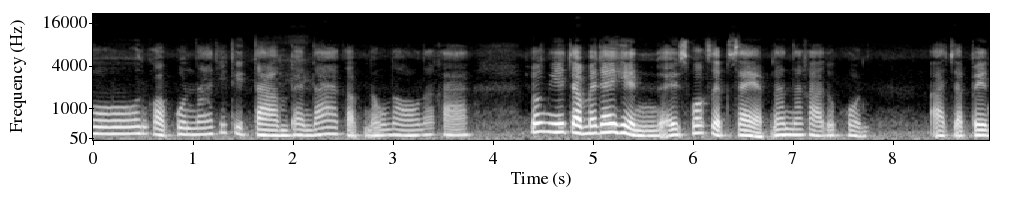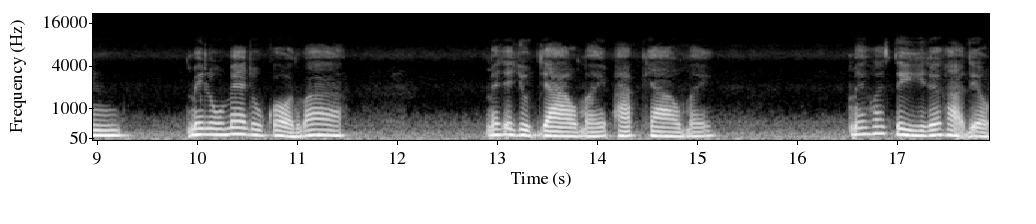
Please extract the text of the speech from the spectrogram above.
คนขอบคุณนะที่ติดตามแพนด้ากับน้องๆนะคะ ช่วงนี้จะไม่ได้เห็นไอ้พวกแสบๆนั่นนะคะ ทุกคนอาจจะเป็นไม่รู้แม่ดูก่อนว่าแม่จะหยุดยาวไหมพักยาวไหม ไม่ค่อยดีด้วยค่ะ เดี๋ยว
